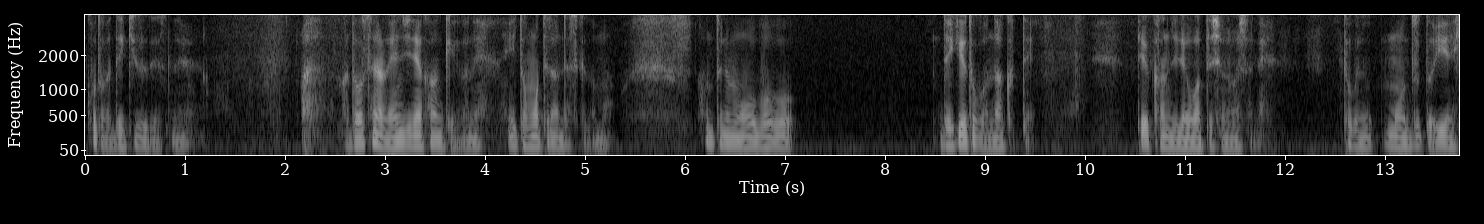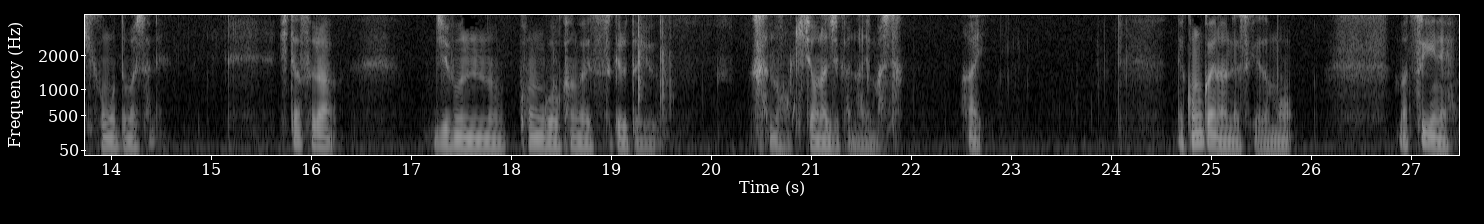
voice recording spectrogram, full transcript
ことができずですね。まあどうせならエンジニア関係がねいいと思ってたんですけども。本当にもう応募できるとこがなくて。っていう感じで終わってしまいましたね。特にもうずっと家に引きこもってましたね。ひたすら自分の今後を考え続けるというあの貴重な時間になりました。はい。で今回なんですけれども、まあ、次ね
